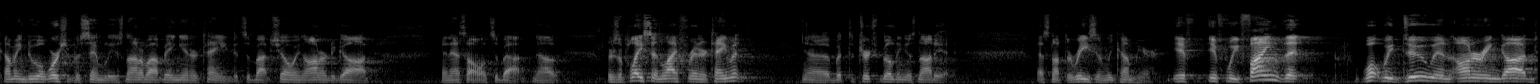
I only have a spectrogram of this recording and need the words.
Coming to a worship assembly is not about being entertained, it's about showing honor to God. And that's all it's about. Now, there's a place in life for entertainment, uh, but the church building is not it. That's not the reason we come here. If, if we find that what we do in honoring God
